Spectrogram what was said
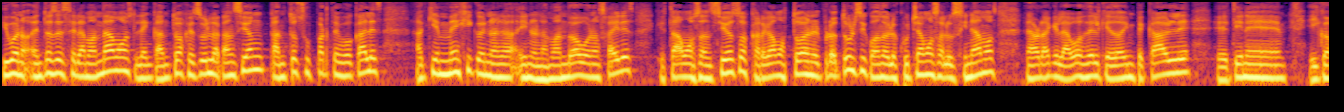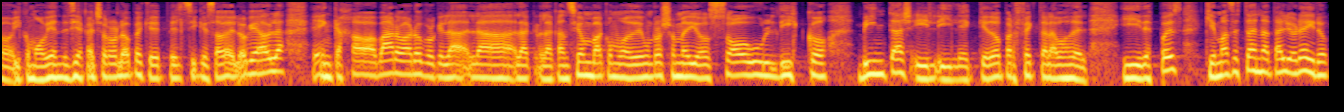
Y bueno, entonces se la mandamos, le encantó a Jesús la canción, cantó sus partes vocales aquí en México y nos la, y nos la mandó a Buenos Aires, que estábamos ansiosos, cargamos todo en el Pro Tools y cuando lo escuchamos alucinamos, la verdad que la voz de quedó impecable, eh, tiene, y, co- y como bien decía Cachorro López, que él sí que sabe de lo que habla, encajaba bárbaro porque la, la, la, la canción va como de un rollo medio soul, disco, vintage y, y le quedó perfecta la voz de él. Y después, quien más está es Natalia Oreiro,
